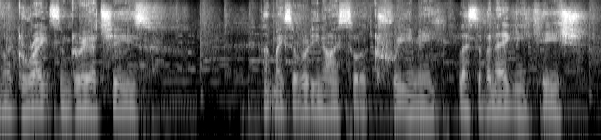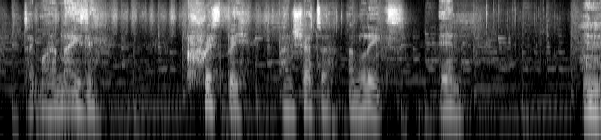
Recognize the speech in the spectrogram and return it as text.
Gonna grate some Gruyere cheese. That makes a really nice sort of creamy, less of an eggy quiche. Take my amazing, crispy pancetta and leeks in. Mm.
